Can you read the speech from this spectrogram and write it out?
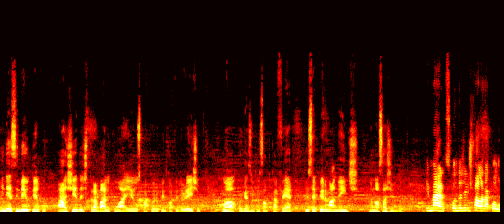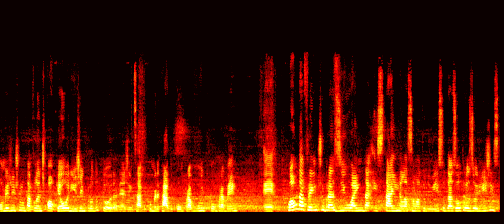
e, nesse meio tempo, a agenda de trabalho com a EUS, com a European Coffee Federation, com a Organização Internacional do Café, isso é permanente na nossa agenda. E Marcos, quando a gente fala da Colômbia, a gente não está falando de qualquer origem produtora, né? A gente sabe que o mercado compra muito, compra bem. É, quão na frente o Brasil ainda está em relação a tudo isso, das outras origens,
